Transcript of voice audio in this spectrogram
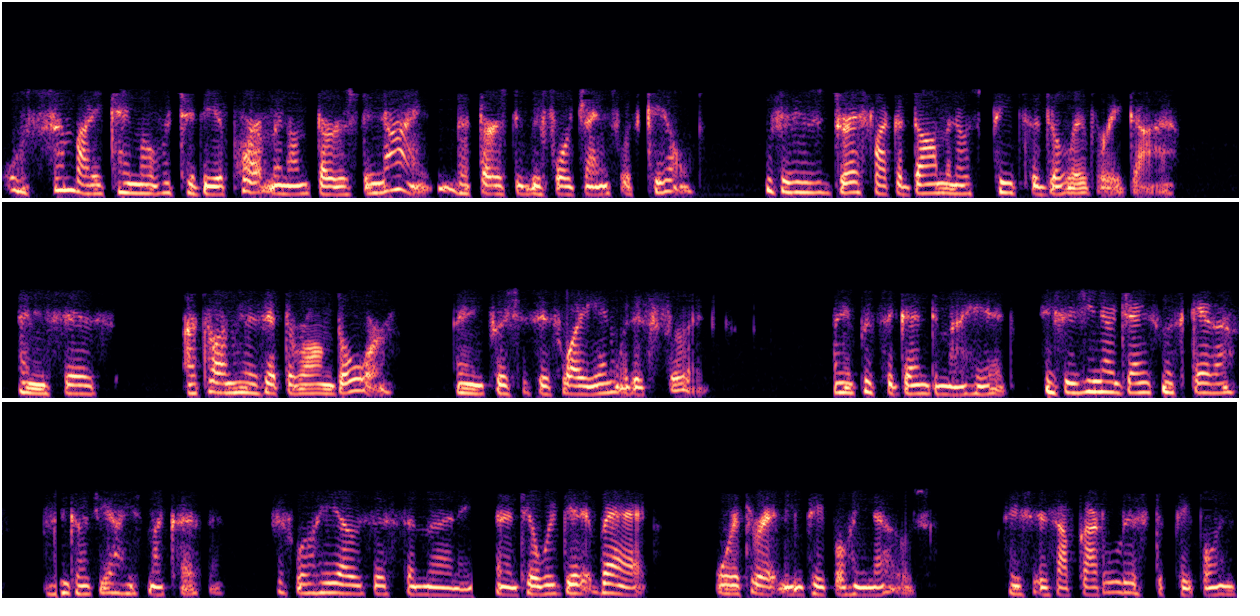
well, somebody came over to the apartment on Thursday night, the Thursday before James was killed. He says he was dressed like a Domino's pizza delivery guy. And he says, I told him he was at the wrong door. And he pushes his way in with his foot. And he puts a gun to my head. He says, You know James Mosqueda? And he goes, Yeah, he's my cousin. He says, Well, he owes us some money. And until we get it back, we're threatening people he knows. He says, I've got a list of people. And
